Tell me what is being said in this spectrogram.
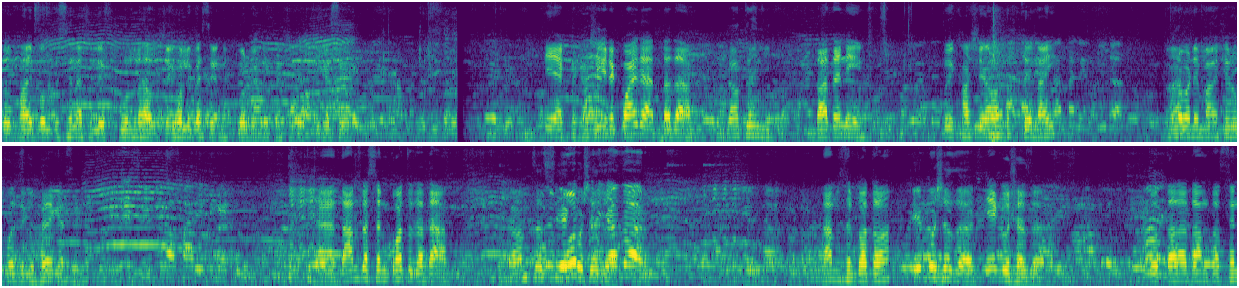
তো ভাই বলতেছেন আসলে পনেরো হাজার হলে বেচা কেনা করবেন এই খাসিটা ঠিক আছে? এই একটা খাসি। এটা কয় দাঁত দাদা? দাঁতে নেই তো এই খাসি এখন দাঁতে নাই। মোটামুটি মাংসের উপযোগী হয়ে গেছে। হ্যাঁ, দাম চাচ্ছেন কত দাদা? দাম চাচ্ছেন কত? একুশ হাজার। একুশ হাজার। তো দাদা দাম চাচ্ছেন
